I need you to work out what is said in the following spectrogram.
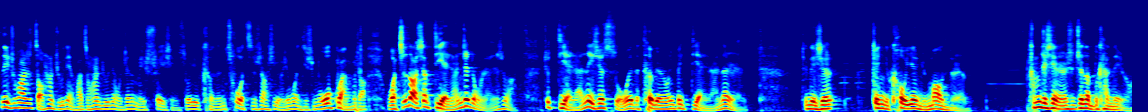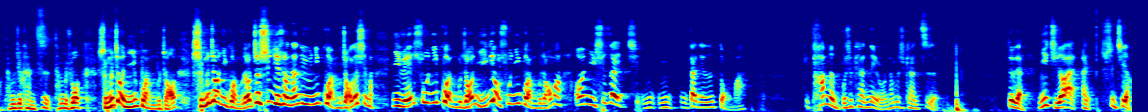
那句话是早上九点发，早上九点我真的没睡醒，所以可能措辞上是有些问题。什么我管不着，我知道像点燃这种人是吧？就点燃那些所谓的特别容易被点燃的人，就那些给你扣艳女帽子的人。他们这些人是真的不看内容，他们就看字。他们说什么叫你管不着？什么叫你管不着？这世界上难道有你管不着的事吗？你连说你管不着，你一定要说你管不着吗？哦，你是在你你你大家能懂吗？就他们不是看内容，他们是看字，对不对？你只要哎哎是这样。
